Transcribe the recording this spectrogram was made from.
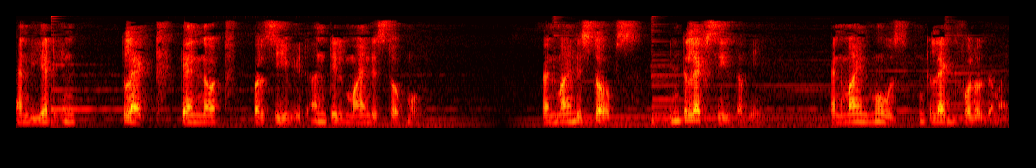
And yet intellect cannot perceive it until mind stops moving. When mind stops, intellect sees the being. When mind moves, intellect follows the mind.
